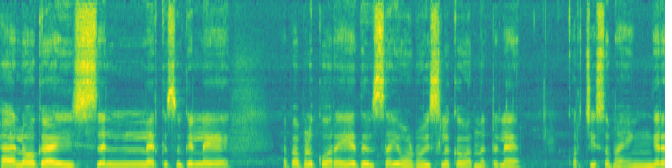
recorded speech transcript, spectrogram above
ഹലോ ഗൈസ് എല്ലാവർക്കും സുഖല്ലേ? അപ്പോൾ നമ്മൾ കുറേ ദിവസമായി ഓണോയ്സിലൊക്കെ വന്നിട്ടല്ലേ? കുറച്ച് ദിവസം ഭയങ്കര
